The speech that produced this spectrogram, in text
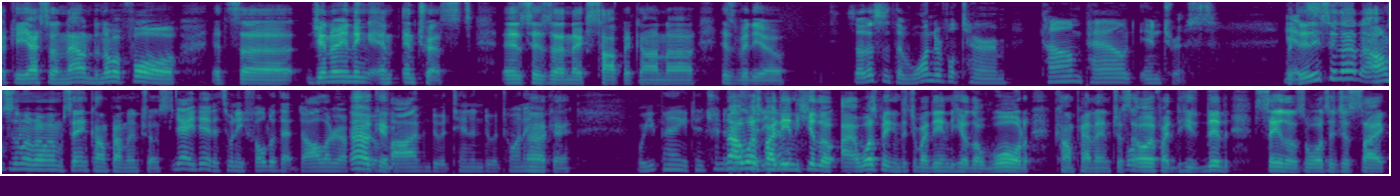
okay, yeah. So now the number four, it's uh generating an interest is his uh, next topic on uh his video. So this is the wonderful term compound interest. Wait, did he say that? I honestly don't remember him saying compound interest. Yeah, he did. It's when he folded that dollar up Oh, into okay. a five, into a ten, into a twenty. Okay. Were you paying attention? To No, I was, but I video? didn't hear the. I was paying attention, but I didn't hear the word compound interest. Well- or if I he did say those words, it just like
